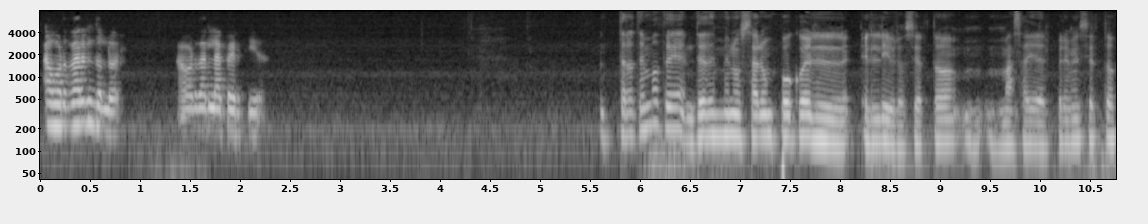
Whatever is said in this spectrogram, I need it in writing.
abordar el dolor, abordar la pérdida. Tratemos de, desmenuzar un poco el, libro, ¿cierto? Más allá del premio, ¿cierto?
